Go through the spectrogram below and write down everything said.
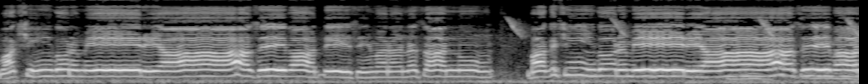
ਬਖਸ਼ੀ ਗੁਰ ਮੇਰੇ ਸੇਵਾ ਤੇ ਸਿਮਰਨ ਸਾਨੂੰ। ਬਖਸ਼ੀ ਗੁਰ ਮੇਰਿਆ ਸੇਵਾ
